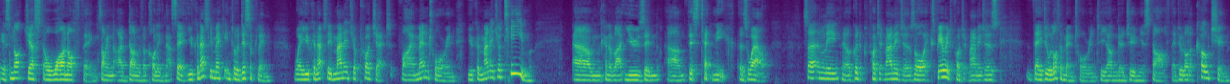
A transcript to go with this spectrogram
is not just a one-off thing, something that I've done with a colleague and that's it. You can actually make it into a discipline where you can actually manage your project via mentoring. You can manage your team um, kind of like using um, this technique as well. Certainly, you know, good project managers or experienced project managers, they do a lot of mentoring to younger junior staff. They do a lot of coaching.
